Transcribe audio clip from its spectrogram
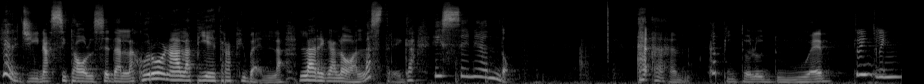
La regina si tolse dalla corona la pietra più bella, la regalò alla strega e se ne andò. Capitolo 2 Tling tling.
